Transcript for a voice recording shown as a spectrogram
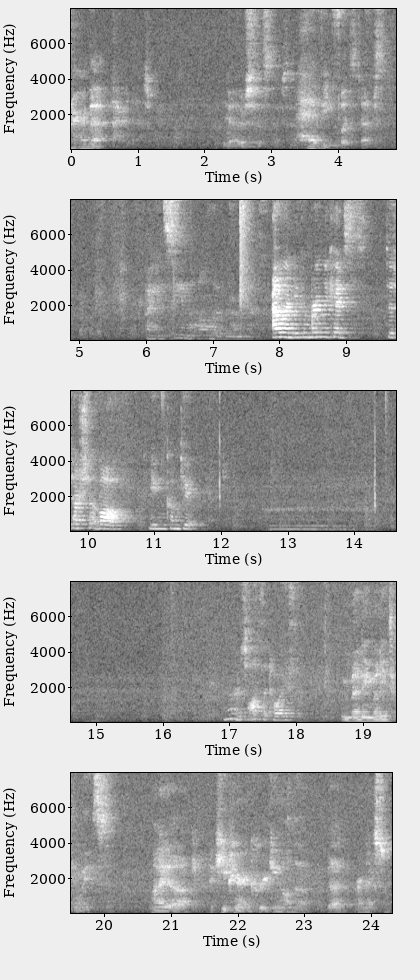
I heard that. I heard that as well. Yeah, there's footsteps. Heavy footsteps. I can see in the hallway where I'm. Ellen, you can bring the kids to touch the ball. You can come too. There's lots of toys. Many, many toys. I uh, I keep hearing creaking on the bed right next to me.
